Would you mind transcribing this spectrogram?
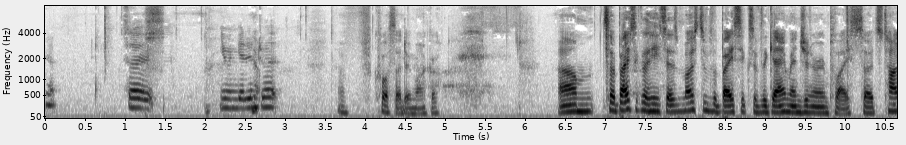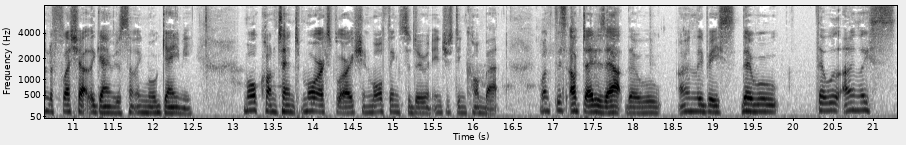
Yep. So you want to get into it. Of course I do, Michael. Um, so basically, he says most of the basics of the game engine are in place, so it's time to flesh out the game into something more gamey. More content, more exploration, more things to do, and interesting combat. Once this update is out, there will only be s- there will there will only s-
